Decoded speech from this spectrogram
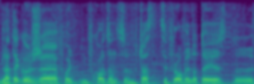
dlatego że wcho- wchodząc w czas cyfrowy, no to jest y,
